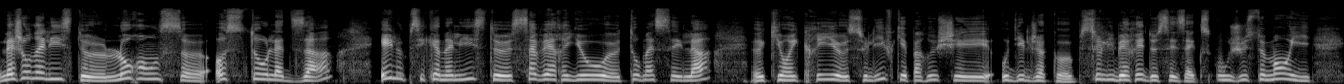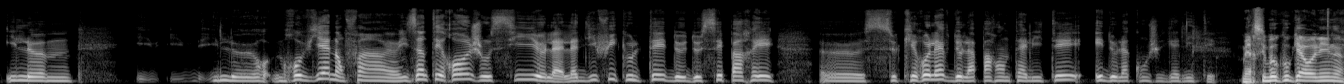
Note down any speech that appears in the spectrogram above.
la journaliste euh, Laurence Ostolazza et le psychanalyste Saverio Tomasella qui ont écrit ce livre qui est paru chez Odile Jacob, Se libérer de ses ex, où justement il, ils- reviennent, enfin, euh, ils interrogent aussi euh, la, difficulté de séparer euh, ce qui relève de la parentalité et de la conjugalité. Merci beaucoup, Caroline.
